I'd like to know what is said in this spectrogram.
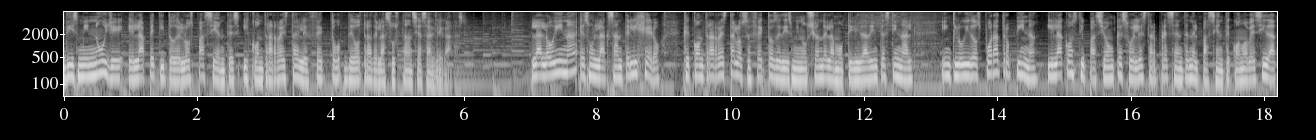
disminuye el apetito de los pacientes y contrarresta el efecto de otra de las sustancias agregadas. La aloína es un laxante ligero que contrarresta los efectos de disminución de la motilidad intestinal incluidos por atropina y la constipación que suele estar presente en el paciente con obesidad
